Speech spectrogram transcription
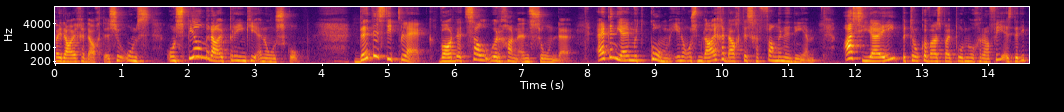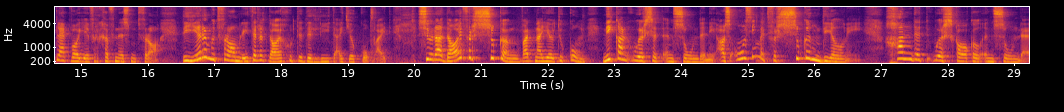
by daai gedagte. So ons ons speel met daai prentjie in ons kop. Dit is die plek waar dit sal oorgaan in sonde. Ek en jy moet kom en ons moet daai gedagtes gevangene neem. As jy betrokke was by pornografie, is dit die plek waar jy vergifnis moet vra. Die Here moet vra om letterlik daai goed te delete uit jou kop uit, sodat daai versoeking wat na jou toe kom, nie kan oorsit in sonde nie. As ons nie met versoeking deel nie, gaan dit oorskakel in sonde.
